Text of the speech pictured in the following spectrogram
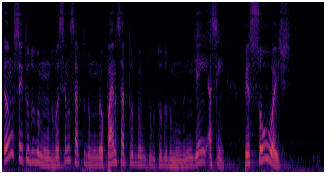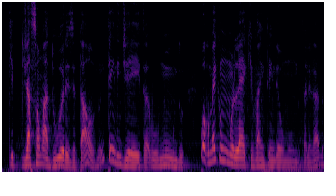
eu não sei tudo do mundo, você não sabe tudo do mundo, meu pai não sabe tudo, do- tudo do mundo. Ninguém, assim, pessoas que já são maduras e tal, não entendem direito o mundo. Pô, como é que um moleque vai entender o mundo, tá ligado?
